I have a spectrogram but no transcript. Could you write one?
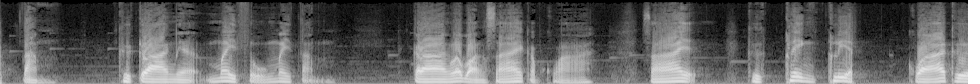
ับต่ำคือกลางเนี่ยไม่สูงไม่ต่ำกลางระหว่างซ้ายกับขวา ซ้าย เคร่งเครียด ขวาคือ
